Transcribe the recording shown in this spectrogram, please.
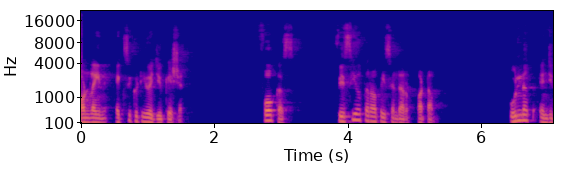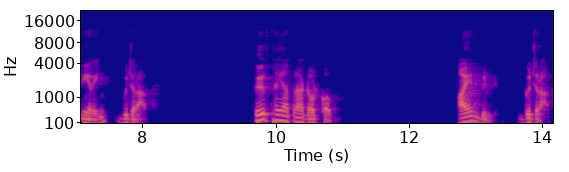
online executive education focus physiotherapy centre Pattom ഉന്നത് എഞ്ചിനീയറിംഗ് ഗുജറാത്ത് തീർത്ഥയാത്ര dot com iron build Gujarat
